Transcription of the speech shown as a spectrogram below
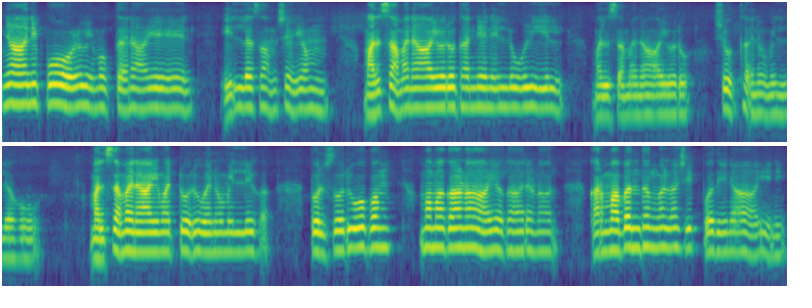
ഞാനിപ്പോൾ വിമുക്തനായേൻ ഇല്ല സംശയം. മത്സമനായൊരു ധന്യനില്ലൂഴിയിൽ മത്സമനായൊരു ശുദ്ധനുമില്ലഹോ. മത്സമനായി മറ്റൊരുവനുമില്ലിഹ. ത്വൽസ്വരൂപം മമ കാണായ കാരണാൽ കർമ്മബന്ധങ്ങൾ നശിപ്പതിനായിനി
